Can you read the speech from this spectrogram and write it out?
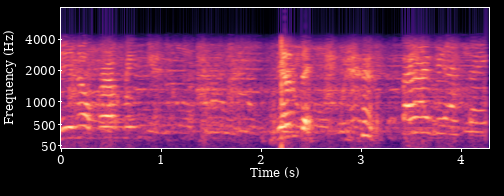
Zeno Cropping. Yelde. Parang binasay.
